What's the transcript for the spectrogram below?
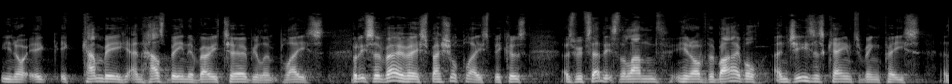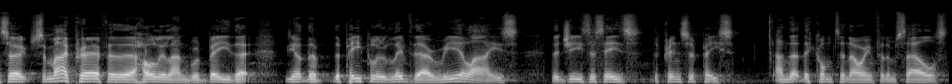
you know it, it can be and has been a very turbulent place, but it's a very very special place because, as we've said, it's the land you know of the Bible, and Jesus came to bring peace. And so, so my prayer for the Holy Land would be that you know the the people who live there realise that Jesus is the Prince of Peace. And that they come to know him for themselves,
